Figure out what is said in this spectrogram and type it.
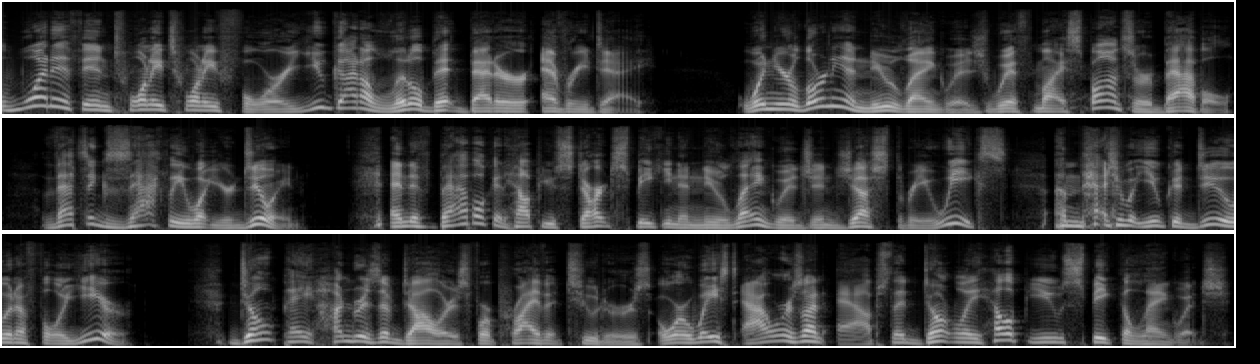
What if in 2024 you got a little bit better every day? When you're learning a new language with my sponsor, Babbel, that's exactly what you're doing. And if Babbel can help you start speaking a new language in just 3 weeks, imagine what you could do in a full year. Don't pay hundreds of dollars for private tutors or waste hours on apps that don't really help you speak the language.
